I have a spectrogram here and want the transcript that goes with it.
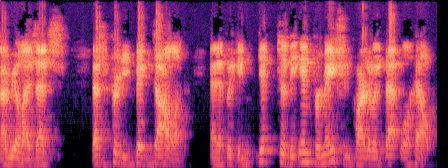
I realize that's that's a pretty big dollop, and if we can get to the information part of it, that will help.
